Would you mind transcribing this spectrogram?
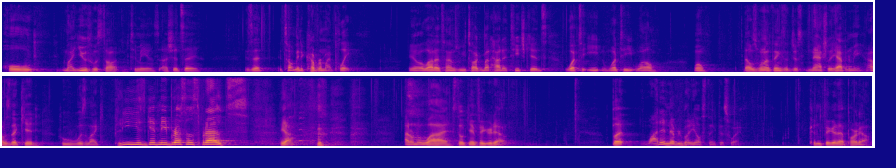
whole, my youth was taught to me, I should say, is that it taught me to cover my plate. You know, a lot of times we talk about how to teach kids what to eat and what to eat well, well, that was one of the things that just naturally happened to me. I was that kid who was like, please give me Brussels sprouts. Yeah. I don't know why, still can't figure it out. But why didn't everybody else think this way? Couldn't figure that part out.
